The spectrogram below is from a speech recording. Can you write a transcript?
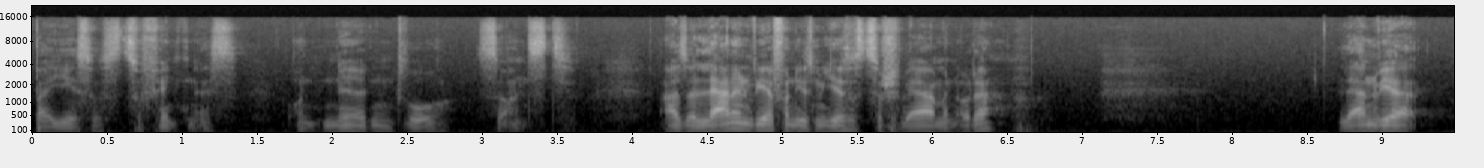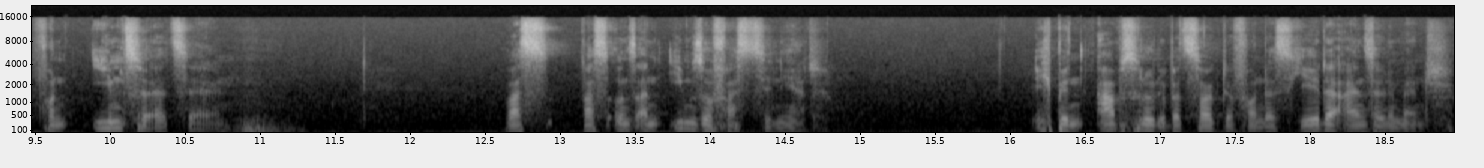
bei Jesus zu finden ist und nirgendwo sonst. Also lernen wir von diesem Jesus zu schwärmen, oder? Lernen wir von ihm zu erzählen, was, was uns an ihm so fasziniert. Ich bin absolut überzeugt davon, dass jeder einzelne Mensch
